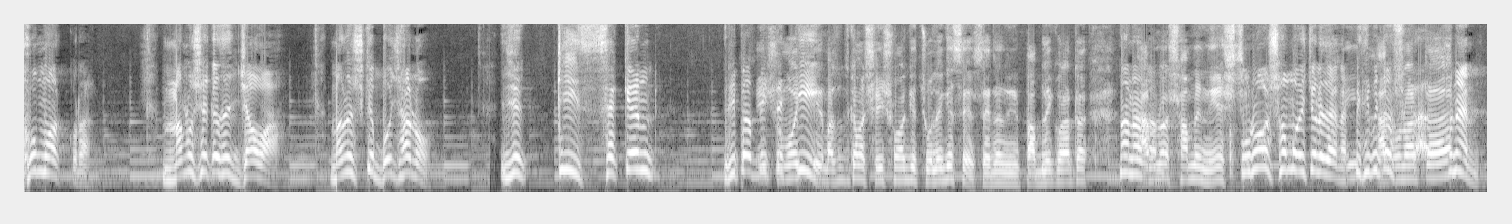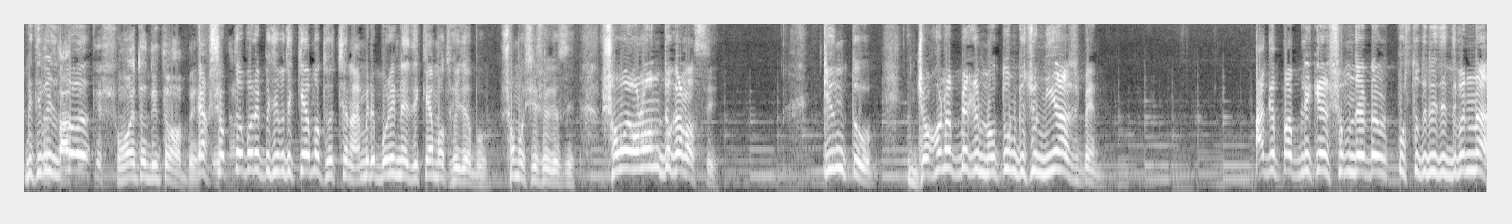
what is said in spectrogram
হোমওয়ার্ক করা, মানুষের কাছে যাওয়া, মানুষকে বোঝানো, যে কি সেকেন্ড সময় কি? কি? মাসুদ কামাল সেই সময় চলে গেছে? সেটা রিপাবলিক করাটা না, না, আপনার সামনে নিয়ে এসছে। কোনো সময় চলে যায় না। পৃথিবী তো শুনেন পৃথিবীতে তো সময় তো দিতে হবে। এক সপ্তাহ পরে পৃথিবীতে কেমত হচ্ছে না। আমি এটা বলি না যে কেমত হয়ে যাব। সময় শেষ হয়ে গেছে। সময় অনন্তকাল আছে। কিন্তু যখন আপনি একটা নতুন কিছু নিয়ে আসবেন আগে পাবলিকের সম্বন্ধে একটা প্রস্তুতি নিতে দিবেন না?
